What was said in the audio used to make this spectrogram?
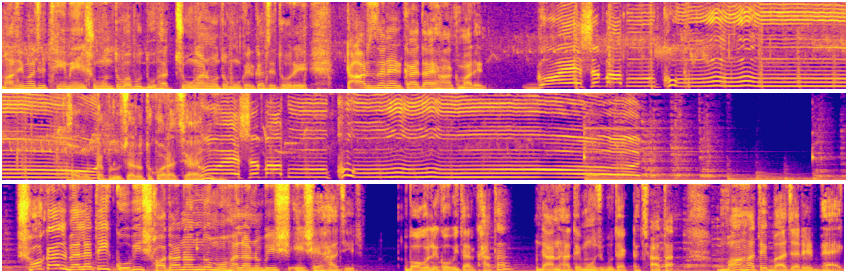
মাঝে মাঝে থেমে সুমন্তবাবু দুহাত চোঙার মতো মুখের কাছে ধরে টারজানের কায়দায় হাঁক মারেন। গয়েশ বাবু খু খবরটা প্রচারও তো করা চাই গয়েশ বাবু খু সকাল বেলাতেই কবি সদানন্দ মহালানবিশ এসে হাজির। বগলে কবিতার খাতা, ডান হাতে মজবুত একটা ছাতা, বাঁ হাতে বাজারের ব্যাগ।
